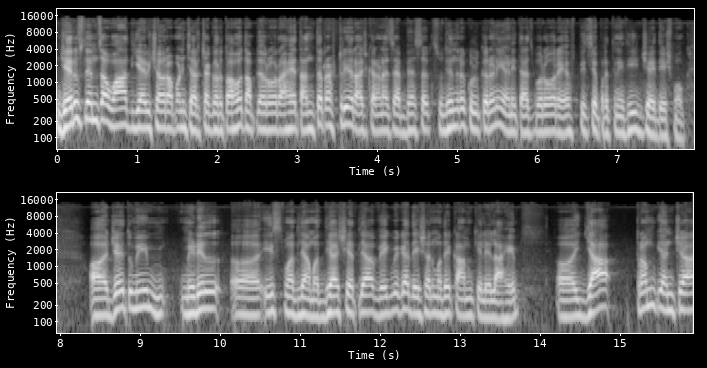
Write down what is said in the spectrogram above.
जेरुसलेमचा वाद या विषयावर आपण चर्चा करतो आहोत. आपल्याबरोबर आहेत आंतरराष्ट्रीय राजकारणाचे अभ्यासक सुधेंद्र कुलकर्णी आणि त्याचबरोबर एफ पीचे प्रतिनिधी जय देशमुख. जय तुम्ही मिडल ईस्टमधल्या मध्य आशियातल्या वेगवेगळ्या देशांमध्ये काम केलेलं आहे. या ट्रम्प यांच्या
